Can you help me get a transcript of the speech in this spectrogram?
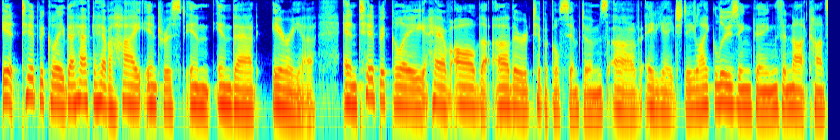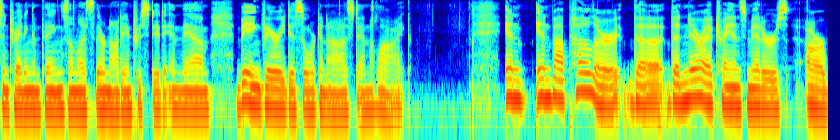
it typically they have to have a high interest in in that area and typically have all the other typical symptoms of ADHD, like losing things and not concentrating on things unless they're not interested in them, being very disorganized, and the like. In in bipolar, the the neurotransmitters are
